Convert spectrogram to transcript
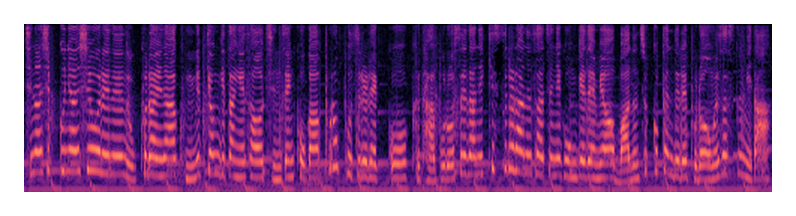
지난 19년 10월에는 우크라이나 국립경기장에서 진젠코가 프로포즈를 했고 그 답으로 세단이 키스를 하는 사진이 공개되며 많은 축구팬들의 부러움을 샀습니다.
